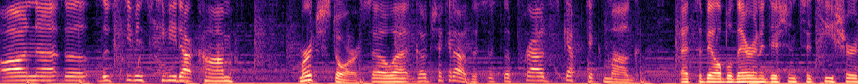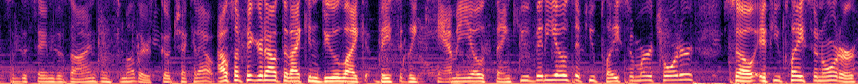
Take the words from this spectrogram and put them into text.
on uh, the LukeStephensTV.com merch store. So uh, go check it out. This is the Proud Skeptic mug that's available there in addition to t-shirts of the same designs and some others. Go check it out. I also figured out that I can do like basically cameo thank you videos if you place a merch order. So if you place an order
